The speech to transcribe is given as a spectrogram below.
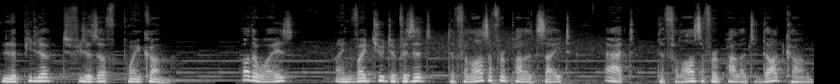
lepilotephilosophe.com. Otherwise, I invite you to visit the Philosopher Pilot site at thephilosopherpilot.com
